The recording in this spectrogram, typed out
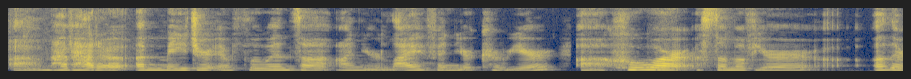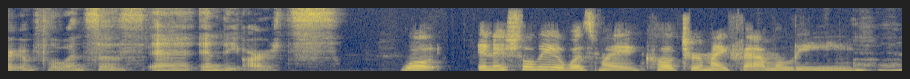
um, have had a, a major influence on, on, your life and your career. Uh, who are some of your other influences in, in the arts? Well, initially it was my culture, my family, mm-hmm.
